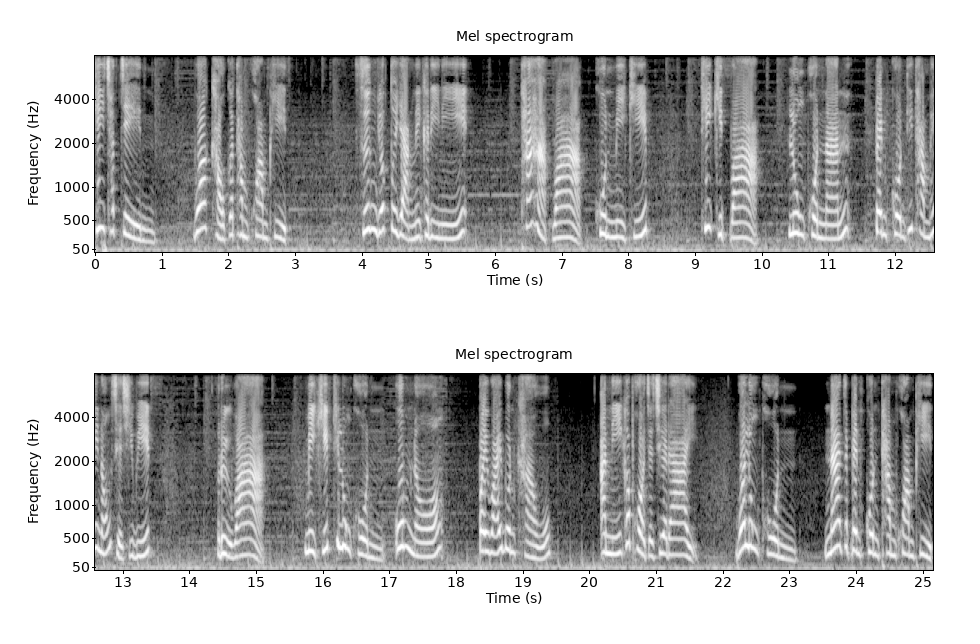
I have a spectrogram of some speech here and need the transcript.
ที่ชัดเจน ว่าเขากระทำความผิด ซึ่งยกตัวอย่างในคดีนี้ ถ้าหากว่าคุณมีคลิป ที่คิดว่า ลุงพลนั้นเป็นคนที่ทำให้น้องเสียชีวิต หรือว่ามีคลิปที่ลุงพลอุ้มน้อง ไปไว้บนเขา อันนี้ก็พอจะเชื่อได้ ว่าลุงพลน่าจะเป็นคนทำความผิด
